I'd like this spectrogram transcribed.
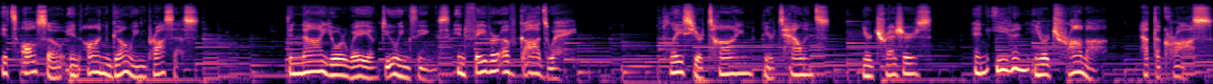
it's also an ongoing process. Deny your way of doing things in favor of God's way. Place your time, your talents, your treasures, and even your trauma at the cross.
